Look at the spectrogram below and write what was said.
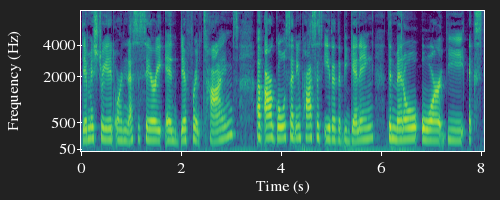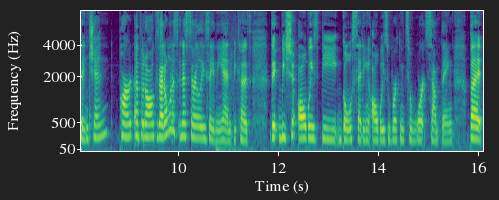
demonstrated or necessary in different times of our goal setting process, either the beginning, the middle, or the extension part of it all. Because I don't want to necessarily say the end, because the, we should always be goal setting, always working towards something, but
